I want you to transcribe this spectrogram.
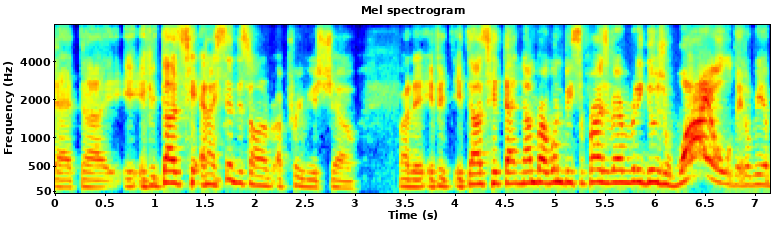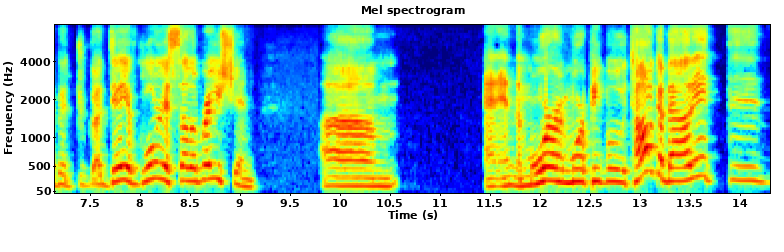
that uh, if it does hit, and I said this on a, a previous show, but if it, it, does hit that number, I wouldn't be surprised if everybody goes wild. It'll be a, bit, a day of glorious celebration. Um, and, and the more and more people who talk about it, the,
